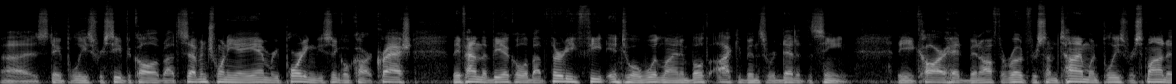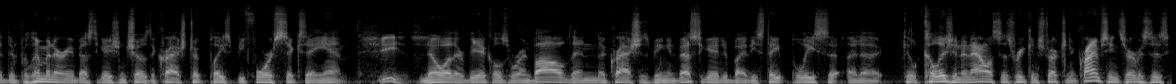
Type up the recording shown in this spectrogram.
Uh, state police received a call about 7:20 a.m. reporting the single car crash. They found the vehicle about 30 feet into a wood line, and both occupants were dead at the scene. The car had been off the road for some time when police responded. The preliminary investigation shows the crash took place before 6 a.m. Jesus. No other vehicles were involved, and the crash is being investigated by the state police at a collision analysis, reconstruction, and crime scene services.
